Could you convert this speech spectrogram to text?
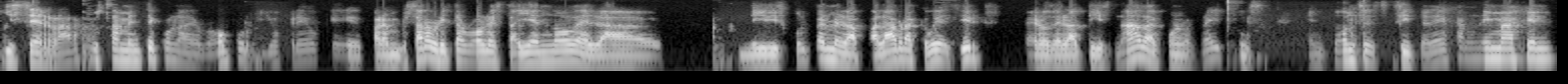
y cerrar justamente con la de Raw, porque yo creo que para empezar ahorita Raw está yendo de la, ni discúlpenme la palabra que voy a decir, pero de la tiznada con los ratings. Entonces, si te dejan una imagen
